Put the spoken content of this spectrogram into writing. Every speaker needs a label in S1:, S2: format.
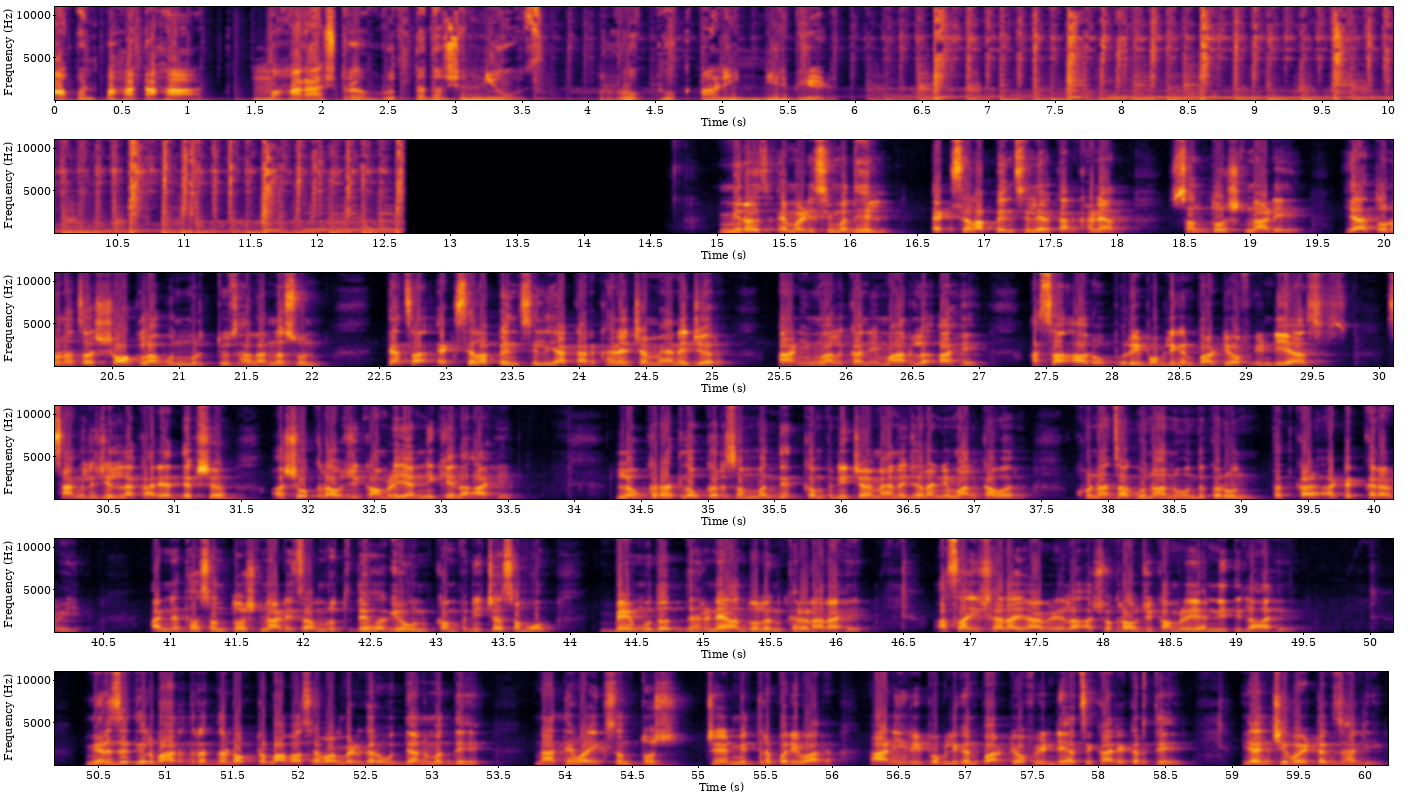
S1: आपण पाहत आहात महाराष्ट्र वृत्तदर्शन न्यूज रोखोक आणि निर्भीड.
S2: मिरज एम आय डी एक्सेला पेन्सिल या कारखान्यात संतोष नाडे या तरुणाचा शॉक लागून मृत्यू झाला नसून त्याचा एक्सेला पेन्सिल या कारखान्याच्या मॅनेजर आणि मालकाने मारलं आहे असा आरोप Republican party of India Sangli जिल्हा कार्याध्यक्ष अशोकरावजी कांबळे यांनी केला आहे. लवकरात लवकर संबंधित कंपनीच्या मॅनेजर आणि मालकावर खुनाचा गुन्हा नोंद करून तत्काळ अटक करावी. अन्यथा संतोष नाडेचा मृतदेह घेऊन कंपनीच्या समोर बेमुदत धरणे आंदोलन करणार आहे असा इशारा यावेळेला अशोकरावजी कांबळे यांनी दिला आहे. मिरजेतील भारतरत्न डॉक्टर बाबासाहेब आंबेडकर उद्यानमध्ये नातेवाईक संतोषचे मित्रपरिवार आणि रिपब्लिकन पार्टी ऑफ इंडियाचे कार्यकर्ते यांची बैठक झाली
